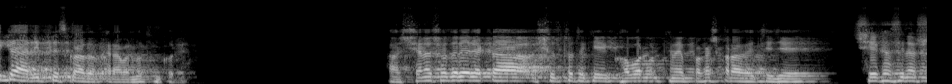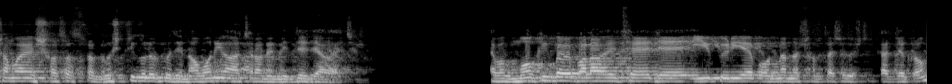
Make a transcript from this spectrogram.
এটা রিপ্লেস করা দরকার আবার নতুন করে। আর সেনা সদরের একটা সূত্র থেকে খবর এখানে প্রকাশ করা হয়েছে যে, শেখ হাসিনার সময়ে সশস্ত্র গোষ্ঠীগুলোর প্রতি নমনীয় আচরণের নির্দেশ দেওয়া হয়েছিল। এবং মৌখিকভাবে বলা হয়েছে যে ইউপিডিএফ অন্যান্য সন্ত্রাসী গোষ্ঠীর কার্যক্রম,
